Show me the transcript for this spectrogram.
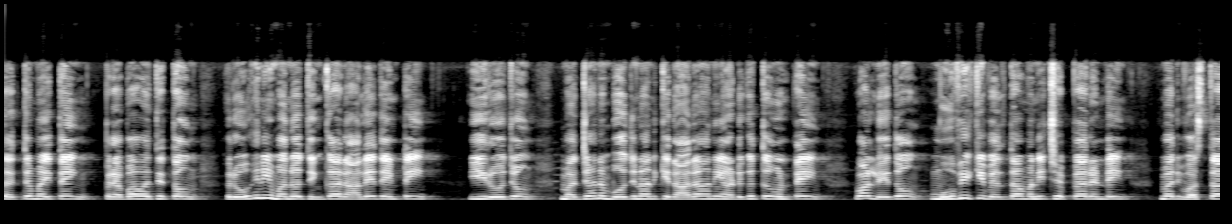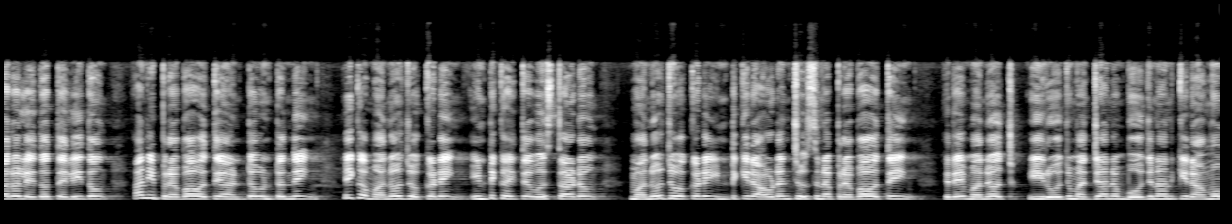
సత్యం అయితే ప్రభావతితో రోహిణి మనోజ్ ఇంకా రాలేదేంటి? ఈరోజు మధ్యాహ్నం భోజనానికి రారా అని అడుగుతూ ఉంటే వాళ్ళు ఏదో మూవీకి వెళ్తామని చెప్పారండి. మరి వస్తారో లేదో తెలీదు అని ప్రభావతి అంటూ ఉంటుంది. ఇక మనోజ్ ఒక్కడే ఇంటికైతే వస్తాడు. మనోజ్ ఒక్కడే ఇంటికి రావడం చూసిన ప్రభావతి రే మనోజ్ ఈరోజు మధ్యాహ్నం భోజనానికి రాము.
